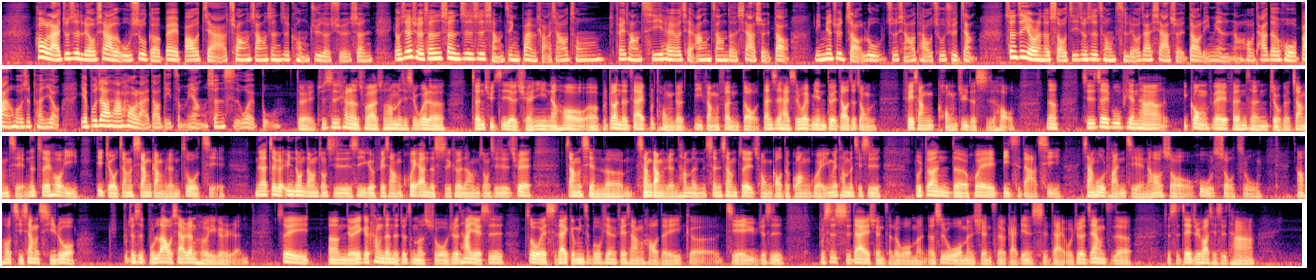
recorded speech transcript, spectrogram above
后来就是留下了无数个被包夹、创伤甚至恐惧的学生。有些学生甚至是想尽办法，想要从非常漆黑而且肮脏的下水道里面去找路，就是想要逃出去。这样，甚至有人的手机就是从此留在下水道里面，然后他的伙伴或是朋友也不知道他后来到底怎么样，生死未卜。对，就是看得出来说，他们其实为了争取自己的权益，然后呃，不断的在不同的地方奋斗，但是还是会面对到这种。非常恐惧的时候，那其实这部片它一共被分成九个章节，那最后以第九章香港人作结。那在这个运动当中，其实是一个非常晦暗的时刻当中，其实却彰显了香港人他们身上最崇高的光辉，因为他们其实不断的会彼此打气，相互团结，然后守护手足，然后齐上齐落，不就是不落下任何一个人，所以。嗯，有一个抗争者就这么说，我觉得他也是作为《时代革命》这部片非常好的一个结语，就是不是时代选择了我们，而是我们选择改变时代。我觉得这样子的，就是这句话其实它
